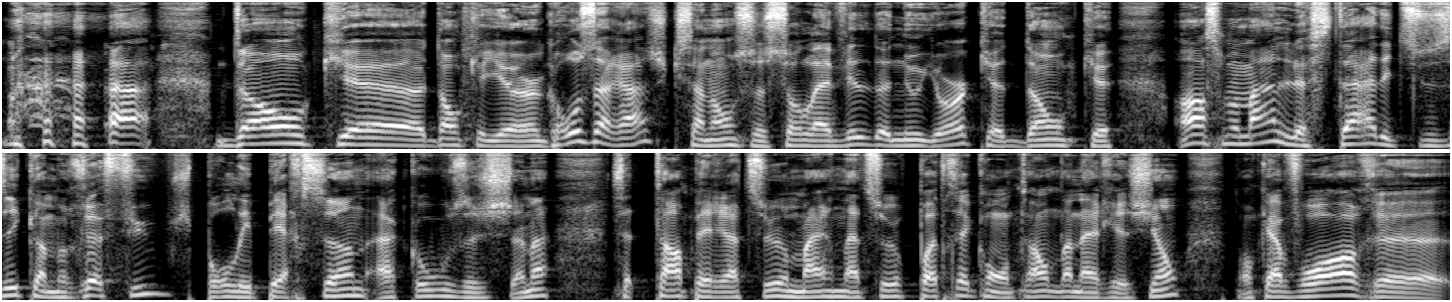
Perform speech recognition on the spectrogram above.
donc, euh, donc il y a un gros orage qui s'annonce sur la ville de New York. Donc, en ce moment, le stade est utilisé comme refuge pour les personnes à cause justement de cette température, mère nature, pas très contente dans la région. Donc, à voir euh,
